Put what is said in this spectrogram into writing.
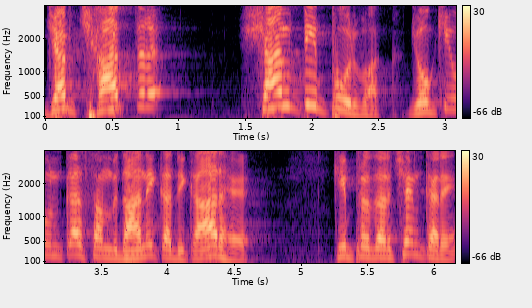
जब छात्र शांतिपूर्वक, जो कि उनका संवैधानिक अधिकार है, कि प्रदर्शन करें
